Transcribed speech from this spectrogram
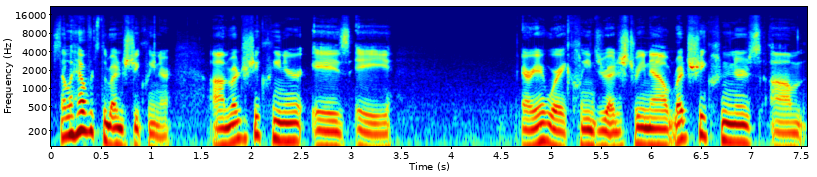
So now we head over to the registry cleaner. Um, registry cleaner is a area where it cleans your registry. Now, registry cleaners um,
